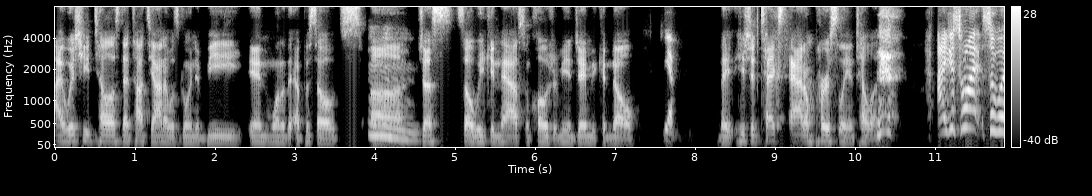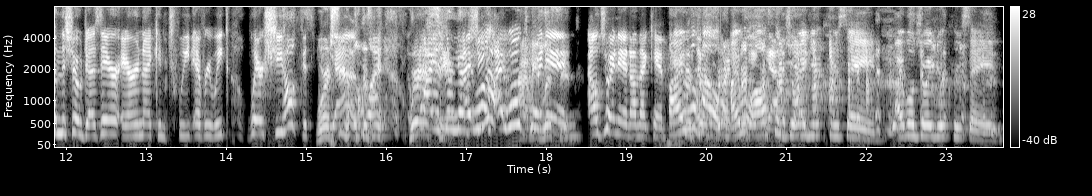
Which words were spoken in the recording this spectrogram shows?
I wish he'd tell us that Tatiana was going to be in one of the episodes, uh, Mm. just so we can have some closure. Me and Jamie can know. Yep. They, he should text Adam personally and tell us I just want so when the show does air, Aaron and I can tweet every week where She Hulk this. where's Yeah. she. Why, Where why is is there no I will, She-Hulk? I will I join mean, listen. in. I'll join in on that campaign. I will help. I will also Yeah. join your crusade. I will join your crusade.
